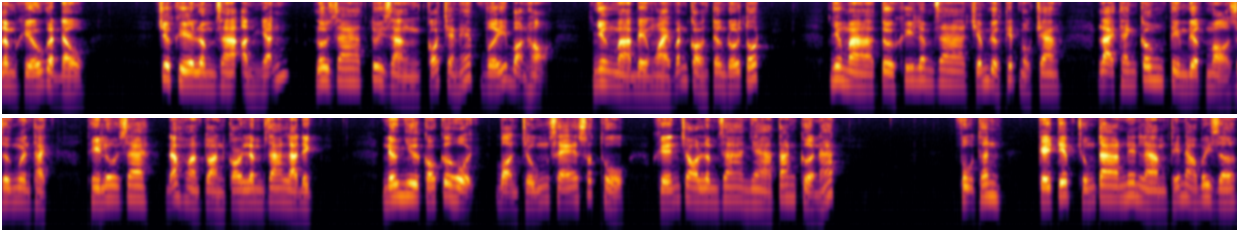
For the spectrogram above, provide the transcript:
Lâm khiếu gật đầu. Trước kia lâm gia ẩn nhẫn, lôi gia tuy rằng có chèn ép với bọn họ, nhưng mà bề ngoài vẫn còn tương đối tốt. Nhưng mà từ khi lâm gia chiếm được thiết mộc trang, lại thành công tìm được mỏ dương nguyên thạch, thì lôi gia đã hoàn toàn coi lâm gia là địch. Nếu như có cơ hội, bọn chúng sẽ xuất thủ, khiến cho lâm gia nhà tan cửa nát. Phụ thân, kế tiếp chúng ta nên làm thế nào bây giờ?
